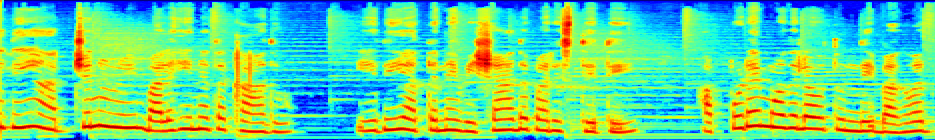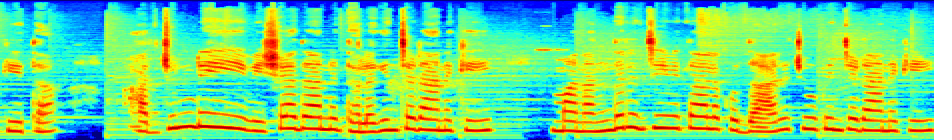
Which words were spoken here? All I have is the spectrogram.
ఇది అర్జునుని బలహీనత కాదు. ఇది అతని విషాద పరిస్థితి. అప్పుడే మొదలవుతుంది భగవద్గీత. అర్జునుడి ఈ విషాదాన్ని తొలగించడానికి మనందరి జీవితాలకు దారి చూపించడానికి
